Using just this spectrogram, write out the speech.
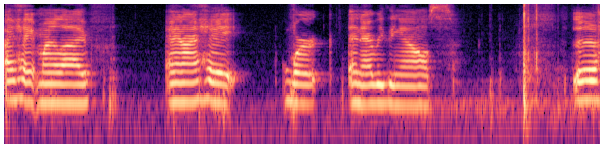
I hate my life and I hate work and everything else. Ugh.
